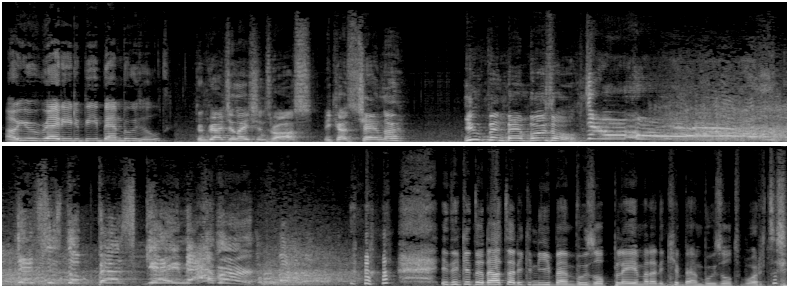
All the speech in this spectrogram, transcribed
are you ready to be bamboozled? Congratulations, Ross, because Chandler, you've been bamboozled. Ik denk inderdaad dat ik niet bamboozled play, maar dat ik gebamboezeld word.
